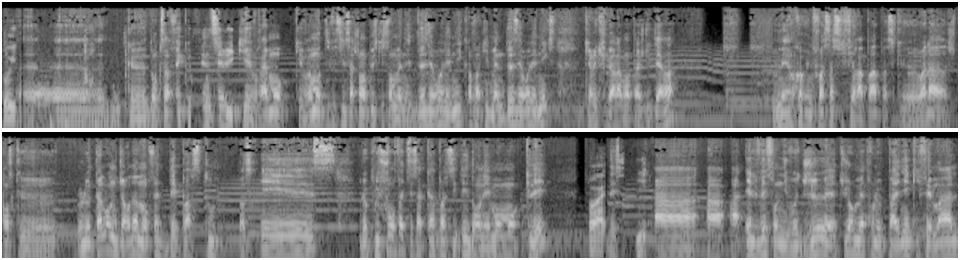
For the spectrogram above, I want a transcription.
Oui. Euh, donc, euh, donc ça fait que c'est une série qui est vraiment, qui est vraiment difficile, sachant en plus qu'ils sont menés 2-0 les Knicks, enfin qu'ils mènent 2-0 les Knicks, qui récupèrent l'avantage du terrain. Mais encore une fois, ça suffira pas parce que voilà, je pense que le talent de Jordan en fait dépasse tout. Parce et le plus fou en fait, c'est sa capacité dans les moments clés Ouais. à, à, à élever son niveau de jeu et à toujours mettre le panier qui fait mal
